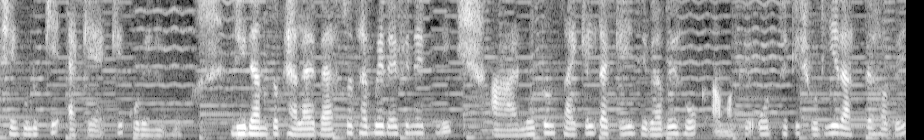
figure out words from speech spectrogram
সেগুলোকে একে একে করে নেব। জিদান তো খেলায় ব্যস্ত থাকবে ডেফিনেটলি আর নতুন সাইকেলটাকে যেভাবে হোক আমাকে ওর থেকে সরিয়ে রাখতে হবে,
